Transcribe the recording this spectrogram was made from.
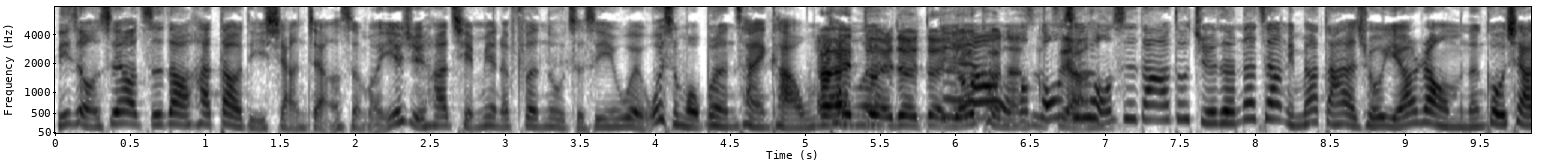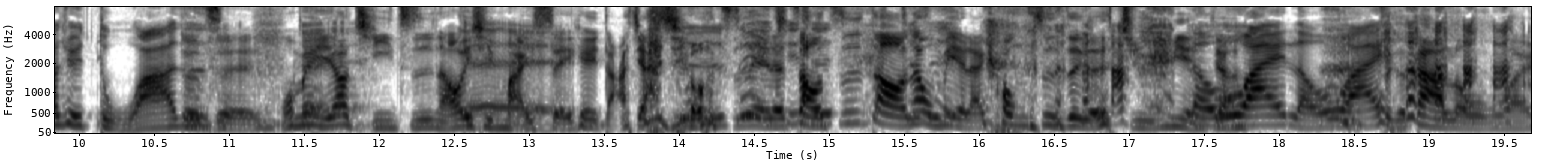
你总是要知道他到底想讲什么。也许他前面的愤怒只是因为为什么我不能参与卡？我们哎，同了对对对，对啊，有可能我们公是这样。司同事大家都觉得，那这样你们要打打球，也要让我们能够下去赌啊，对不对？我们也要集资，然后一起买谁可以打假球之类的。早知道，那我们也来控制这个局面，楼歪楼歪这。个大楼歪。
